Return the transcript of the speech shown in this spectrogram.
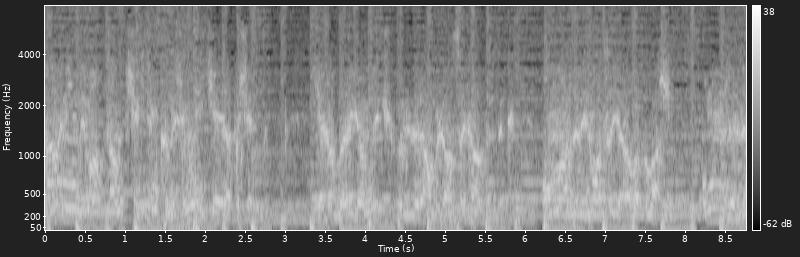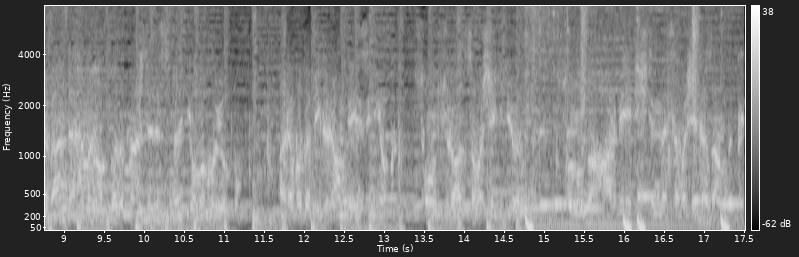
Hemen indim attan, çektim kılıcımı iki el ateş ettim. Yaralıları gömdük, ölüleri ambulansa kaldırdık. Onlar da benim atı yaraladılar. Bunun üzerine ben de hemen atladım Mercedes'ime, yola koyuldum. Arabada bir gram benzin yok. Son sürat savaşa gidiyorum. Sonunda harbe yetiştim ve savaşı kazandık.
